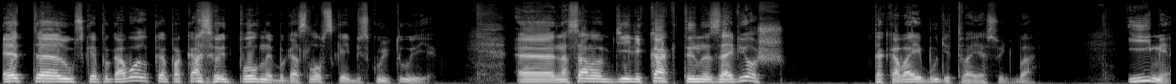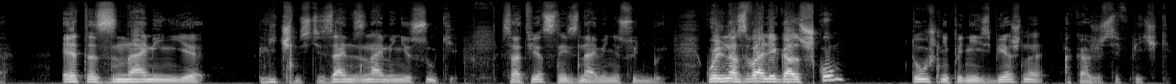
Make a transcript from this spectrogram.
эта русская поговорка показывает полное богословское бескультурье. Э, на самом деле, как ты назовешь, такова и будет твоя судьба. Имя – это знамение личности, знамение сути, соответственно, и знамение судьбы. Коль назвали горшком, то уж не по неизбежно окажешься в печке.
